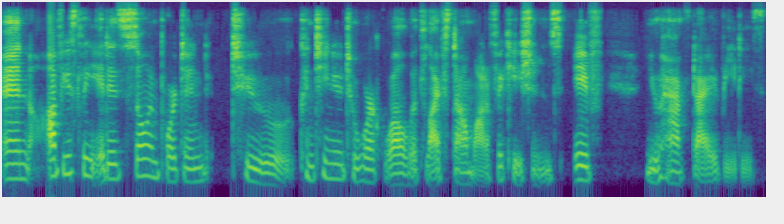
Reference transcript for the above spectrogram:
and obviously, it is so important to continue to work well with lifestyle modifications if you have diabetes.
